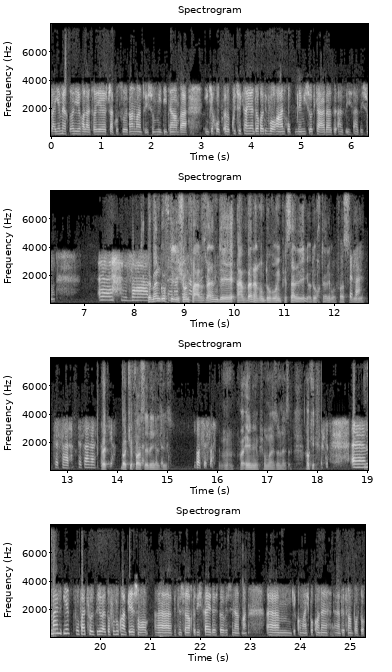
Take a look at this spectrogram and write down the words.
و یه مقداری حالتهای چک و سوزن من تو ایشون می‌دیدم و اینکه خب کوچکترین انتقادی واقعا خب نمی‌شد کرد از از ایشون. و به من گفتید ایشون فرزند اولن اون دومین پسر یا دختره با فاصله؟ پسر پسر, هست با, با چه فاصله عزیز؟ با سه سال. این شما از اون نظر. اوکی. من یه صحبت توضیح رو اضافه بکنم که شما بتونید شناخت بیشتری داشته باشین از من که کمک بکنه بتونم پاسخ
